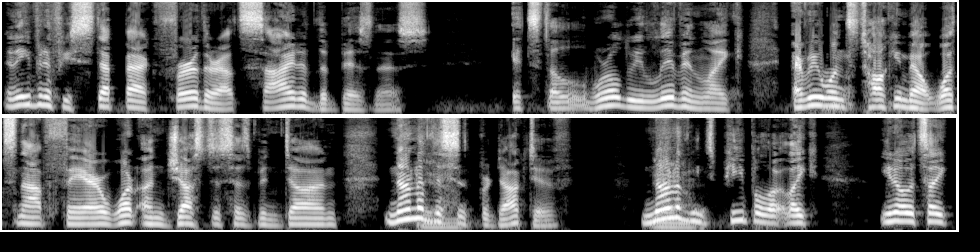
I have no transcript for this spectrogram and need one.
and even if you step back further outside of the business, it's the world we live in. Like everyone's talking about what's not fair, what injustice has been done. None of this is productive. None of these people are like, you know, it's like,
